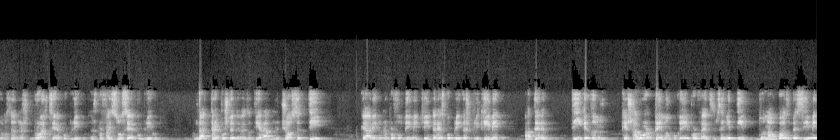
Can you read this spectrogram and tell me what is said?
domethënë është mbrojtësja e publikut, është përfaqësuesja e publikut ndaj tre pushteteve të tjera, në qoftë se ti Ke arritur në përfundimin që interes publik është klikimi, atëherë ti i ke dhënë, ke sharruar pemën ku ke hipur vetë, sepse një ditë do na humbasë besimi,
